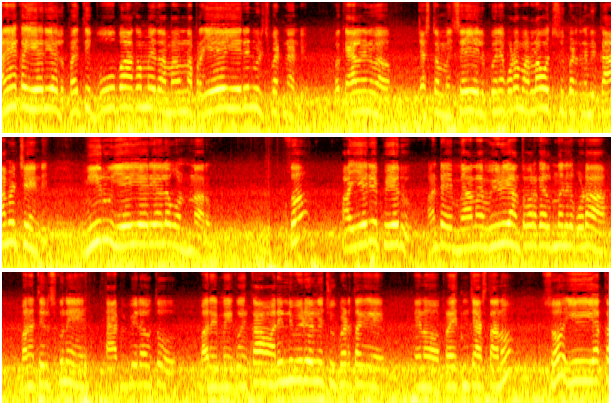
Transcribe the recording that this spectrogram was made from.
అనేక ఏరియాలు ప్రతి భూభాగం మీద మన ఏ ఏరియాని విడిచిపెట్టనండి. ఒకవేళ నేను జస్ట్ మిస్ అయ్యి వెళ్ళిపోయినా కూడా మరలా వచ్చి చూపెడుతుంది మీరు కామెంట్ చేయండి. మీరు ఏ ఏరియాలో ఉంటున్నారు? సో ఆ ఏరియా పేరు అంటే మన వీడియో ఎంతవరకు వెళ్తుందనేది కూడా మనం తెలుసుకుని హ్యాపీ ఫీల్ అవుతూ మరి మీకు ఇంకా మరిన్ని వీడియోలని చూపెడతాకి నేను ప్రయత్నం చేస్తాను. సో ఈ యొక్క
